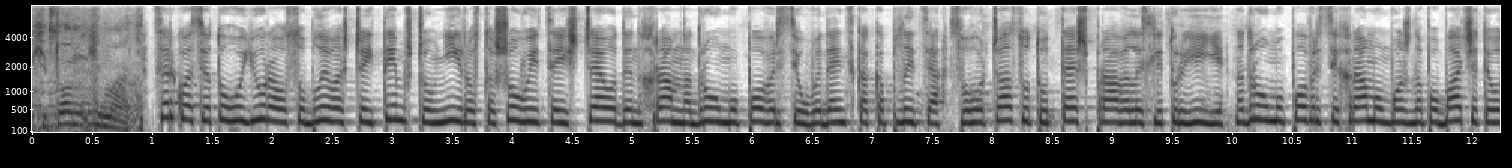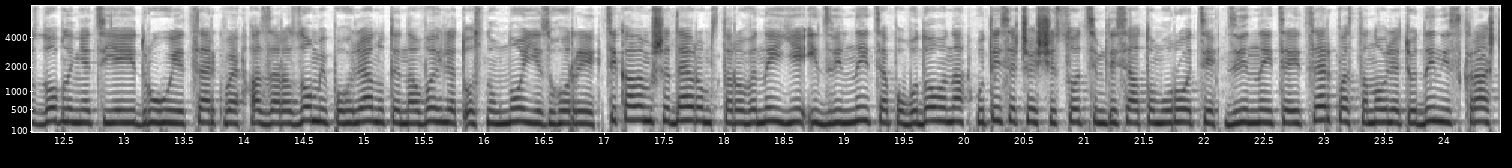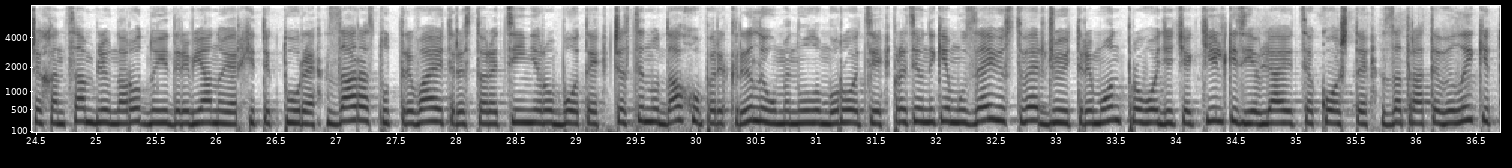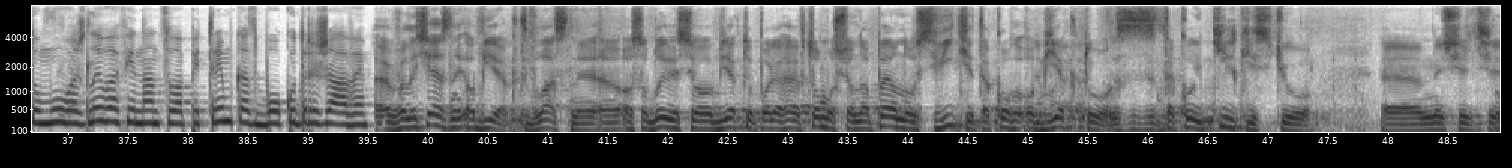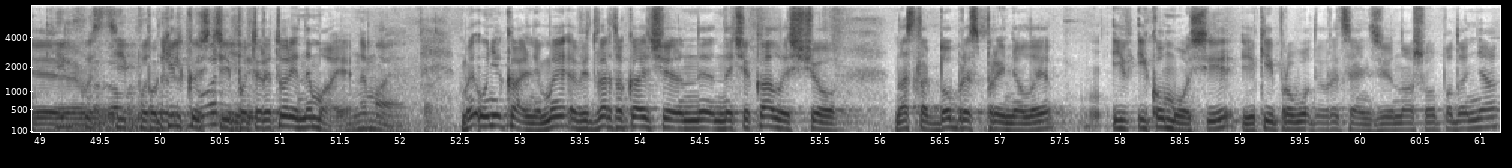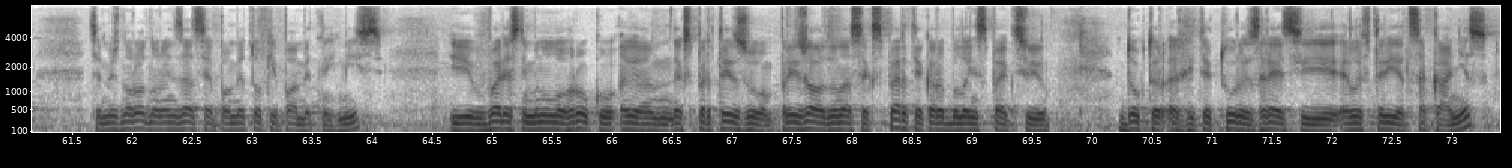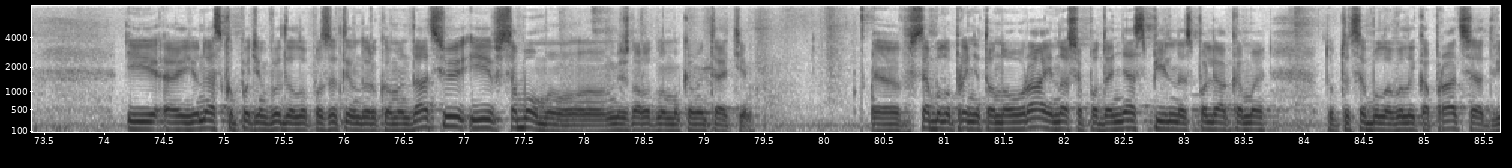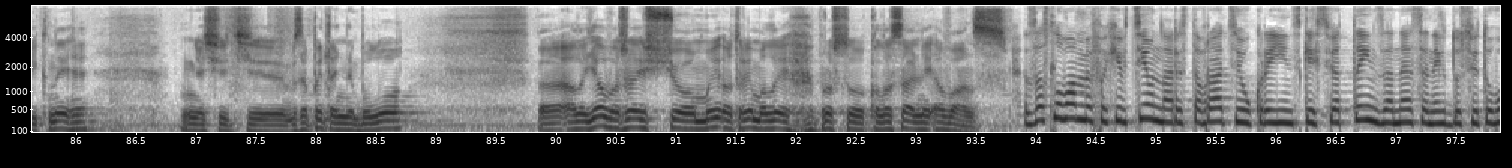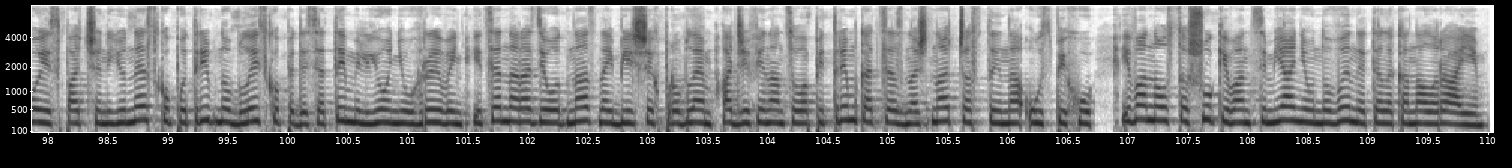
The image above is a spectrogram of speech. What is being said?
хітон, хіматі. Церква Святого Юра особлива ще й тим, що в ній розташовується іще один храм на другому поверсі Уведенська каплиця. Свого часу тут теж правились літургії. На другому поверсі храму можна побачити оздоблення цієї другої церкви, а заразом і поглянути на вигляд основної згори. Цікавим шедевром старовини є і дзвінниця, побудована у 1670 році. Дзвінниця і церква становлять один із кращих ансамблів народної дерев'яної архітектури. Зараз тут тривають реставраційні роботи. Частину даху перекрили у минулому році. Працівники музею стверджують, ремонт проводять як тільки з'являються кошти. Затрати великі, тому важлива фінансова підтримка з боку держави. Величезний об'єкт. Власне, е, особливість цього об'єкту полягає в тому, що напевно в світі такого об'єкту з такою кількістю. е, Значить, По е, кількості по по кількості по території немає. Немає так. Ми унікальні. Ми відверто кажучи, не, не чекали, що нас так добре сприйняли і в ІКОМОСі, який проводив рецензію нашого подання. Це міжнародна організація пам'яток і пам'ятних місць. І в вересні минулого року е, експертизу приїжджала до нас експерт, яка робила інспекцію, доктор архітектури з Греції Елефтерія Цаканіс. І е, ЮНЕСКО потім видало позитивну рекомендацію, і в самому міжнародному комітеті Все було прийнято на ура, і наше подання спільне з поляками. Тобто це була велика праця, дві книги. Значить, е, запитань не було. Е, Але я вважаю, що ми отримали просто колосальний аванс. За словами фахівців, на реставрацію українських святинь, занесених до світової спадщини ЮНЕСКО, потрібно близько 50 мільйонів гривень. І це наразі одна з найбільших проблем, адже фінансова підтримка це значна частина успіху. Івана Осташук, Іван Сем'янів, новини телеканал Раї.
